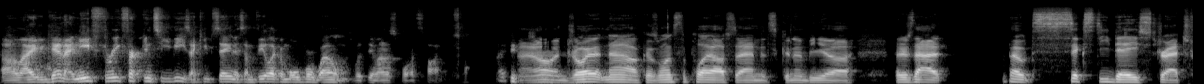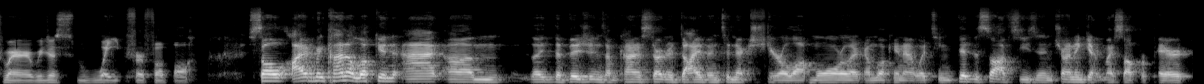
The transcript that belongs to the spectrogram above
Um, I again I need three freaking TVs. I keep saying this. I feel like I'm overwhelmed with the amount of sports on. I know, enjoy it now because once the playoffs end, it's gonna be a there's that about 60 day stretch where we just wait for football. So I've been kind of looking at um the divisions. I'm kind of starting to dive into next year a lot more. Like I'm looking at what team did this off season, trying to get myself prepared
